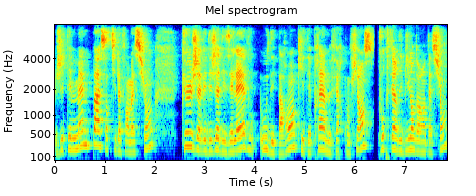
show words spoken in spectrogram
j'étais même pas sortie de la formation que j'avais déjà des élèves ou des parents qui étaient prêts à me faire confiance pour faire des bilans d'orientation.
